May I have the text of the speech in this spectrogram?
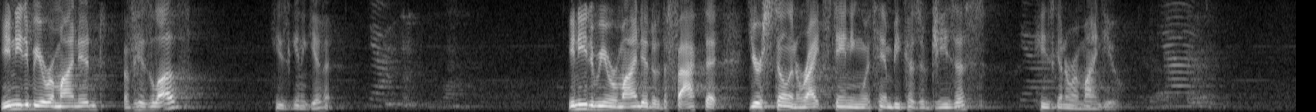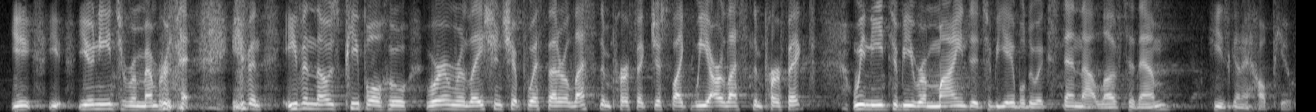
You need to be reminded of his love He's going to give it. Yeah. You need to be reminded of the fact that you're still in right standing with Him because of Jesus. Yeah. He's going to remind you. Yeah. You, you, you need to remember that even, even those people who we're in relationship with that are less than perfect, just like we are less than perfect, we need to be reminded to be able to extend that love to them. He's going to help you.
